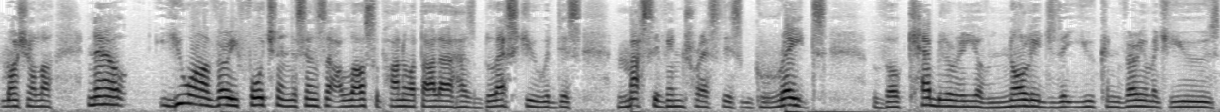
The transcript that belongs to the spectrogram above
MashaAllah. Now, you are very fortunate in the sense that Allah subhanahu wa ta'ala has blessed you with this massive interest, this great vocabulary of knowledge that you can very much use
